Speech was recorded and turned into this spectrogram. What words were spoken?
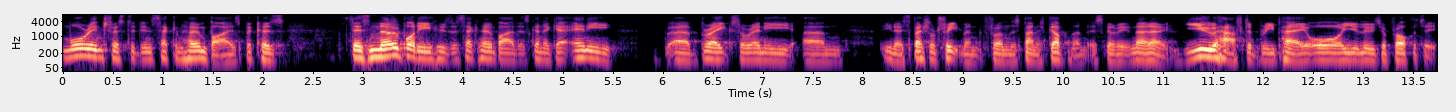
more interested in second home buyers because there's nobody who's a second home buyer that's going to get any uh, breaks or any um, you know special treatment from the Spanish government. It's going to be no, no, you have to repay or you lose your property.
